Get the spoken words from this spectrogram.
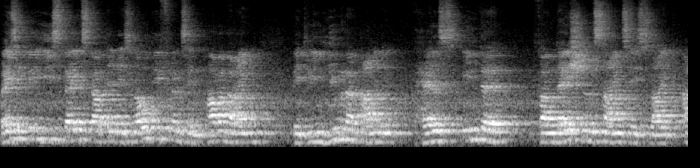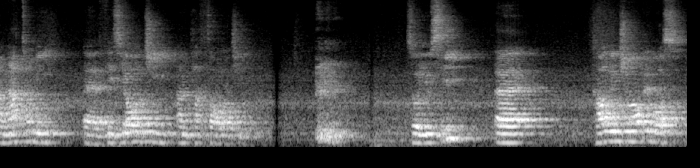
Basically, he states that there is no difference in paradigm between human and animal health in the foundational sciences like anatomy, uh, physiology, and pathology. so you see, uh, Calvin Schwabe was,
